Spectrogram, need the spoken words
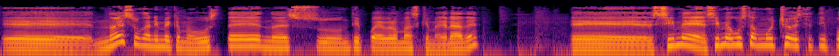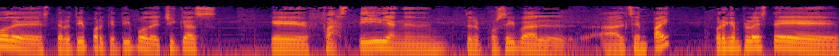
eh, no es un anime que me guste. No es un tipo de bromas que me agrade. Eh, sí me, sí me gusta mucho este tipo de estereotipo, arquetipo de chicas que fastidian en, por sí al, al senpai. Por ejemplo, este,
